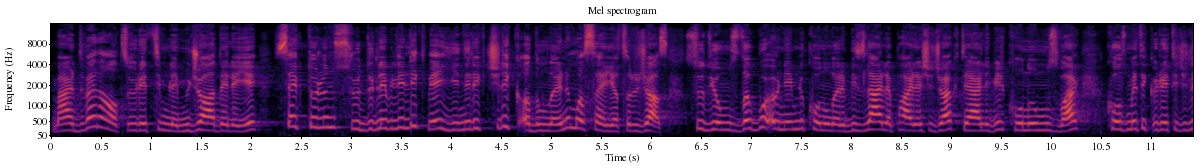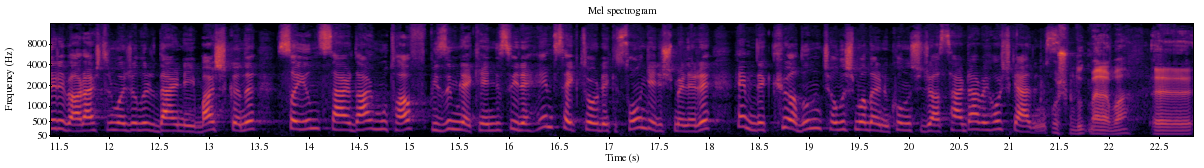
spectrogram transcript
merdiven altı üretimle mücadeleyi, sektörün sürdürülebilirlik ve yenilikçilik adımlarını masaya yatıracağız. Stüdyomuzda bu önemli konuları bizlerle paylaşacak değerli bir konuğumuz var. Kozmetik Üreticileri ve Araştırmacıları Derneği Başkanı Sayın Serdar Mutaf bizimle kendisiyle hem sektördeki son gelişmeleri hem de QAD'ın çalışmalarını konuşacağız. Serdar Bey hoş geldiniz. Hoş bulduk, merhaba. Ee,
